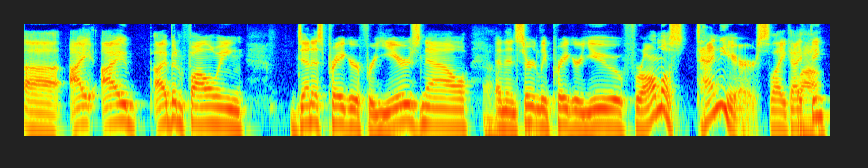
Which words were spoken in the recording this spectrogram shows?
Uh, I I I've been following Dennis Prager for years now, uh-huh. and then certainly PragerU for almost 10 years. Like, wow. I think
